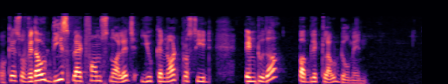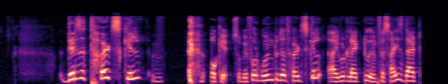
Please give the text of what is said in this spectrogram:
Okay, so without these platforms knowledge, you cannot proceed into the public cloud domain. There is a third skill. okay, so before going to the third skill, I would like to emphasize that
